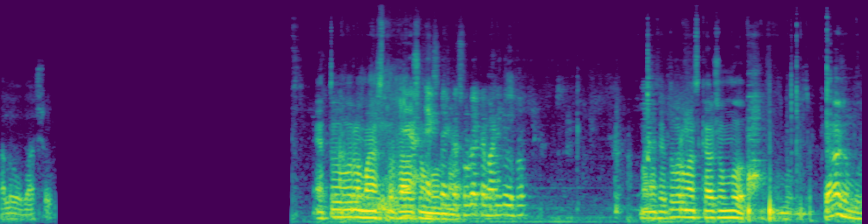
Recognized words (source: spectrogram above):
ভালোবাসো। এত বড় মাছ তো খাওয়া সম্ভব একটা না একটা ছোট একটা বাড়ি দেবো তো মানে এত বড় মাছ খাওয়া সম্ভব কেন সম্ভব?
